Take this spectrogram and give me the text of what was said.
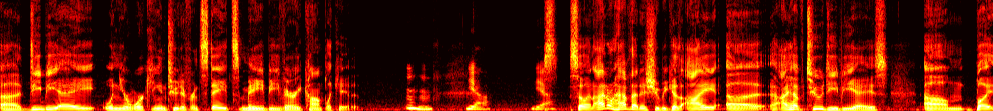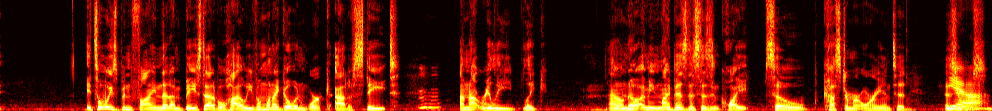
uh, dba when you're working in two different states may be very complicated. Hmm Yeah. Yeah. so, and I don't have that issue because I uh, I have two DBAs, um, but it's always been fine that I'm based out of Ohio. Even when I go and work out of state, hmm I'm not really like I don't know. I mean, my business isn't quite so customer oriented as yeah. yours.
